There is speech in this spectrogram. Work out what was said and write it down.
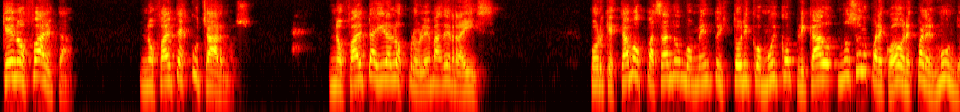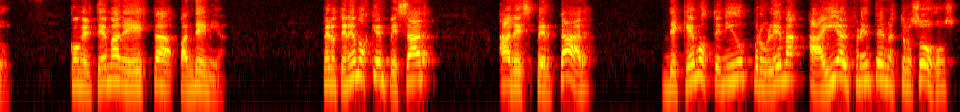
¿qué nos falta? Nos falta escucharnos. Nos falta ir a los problemas de raíz. Porque estamos pasando un momento histórico muy complicado, no solo para Ecuador, es para el mundo, con el tema de esta pandemia. Pero tenemos que empezar a despertar de que hemos tenido un problema ahí al frente de nuestros ojos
